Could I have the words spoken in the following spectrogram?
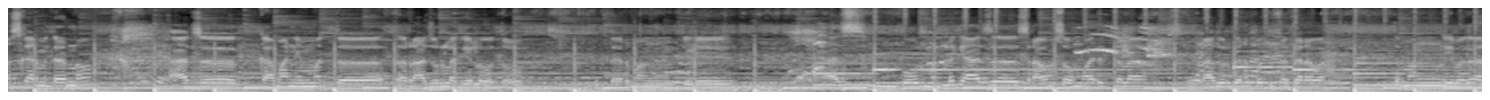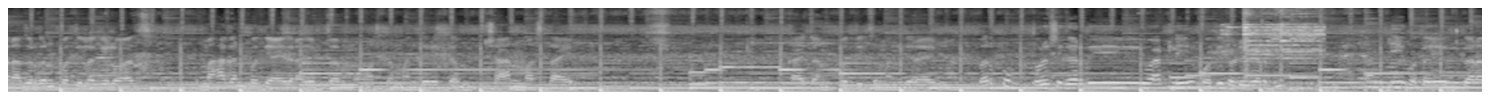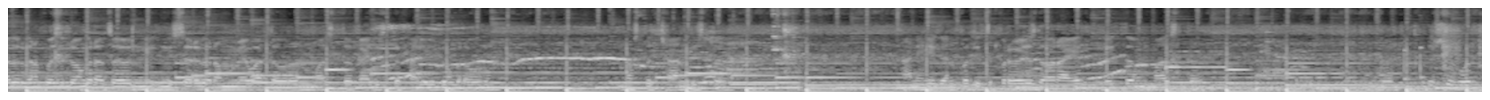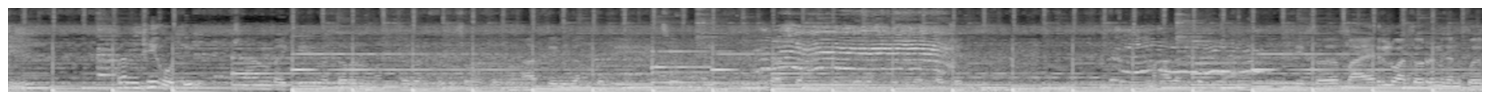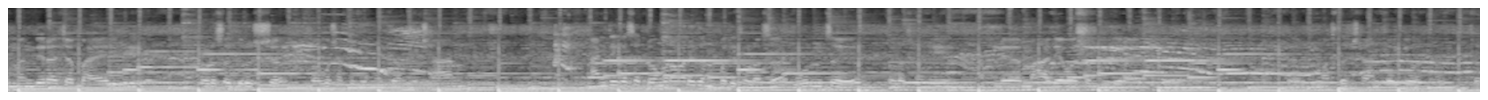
नमस्कार मित्रांनो. आज कामानिमित्त राजूरला गेलो होतो. तर मग तिकडे आज बोल म्हटलं की आज श्रावण सोमवार चला राजूर गणपतीचा करावा. तर मग हे बघा राजूर गणपतीला गेलो आज. महागणपती आहेत राजूरचा मस्त मंदिर एकदम छान मस्त आहे. काय गणपतीचं मंदिर आहे मग भरपूर. थोडीशी गर्दी वाटली होती थोडी गर्दी. ठीक होतं. एक राजूर गणपती डोंगराचं नि निसर्गरम्य वातावरण मस्त काय दिसतं खाली डोंगरावरून. मस्त छान दिसतं. आणि हे गणपतीचं प्रवेशद्वार आहेत एकदम मस्त. कशी होती पण ठीक होती. छानपैकी वातावरण. वातावरण गणपती मंदिराच्या बाहेरील थोडंसं दृश्य बघू शकतो तुम्ही. एकदम छान. आणि ते कसं डोंगरावर आहे गणपती थोडंसं. उंच आहे. थोडंसं हे आपल्या महादेवाचं मंदिर आहे. तिथे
